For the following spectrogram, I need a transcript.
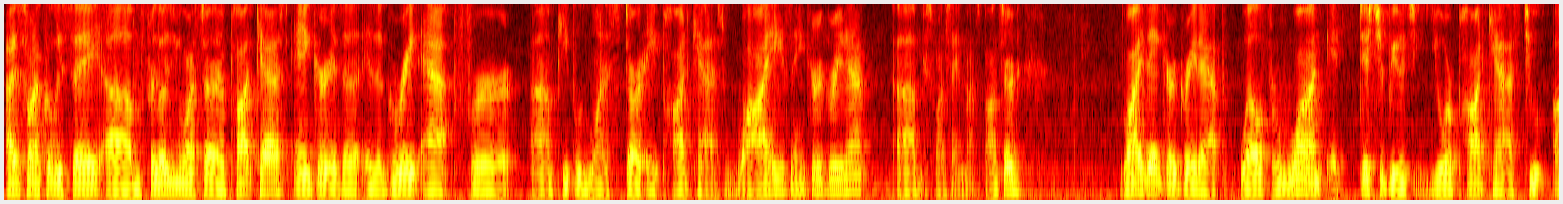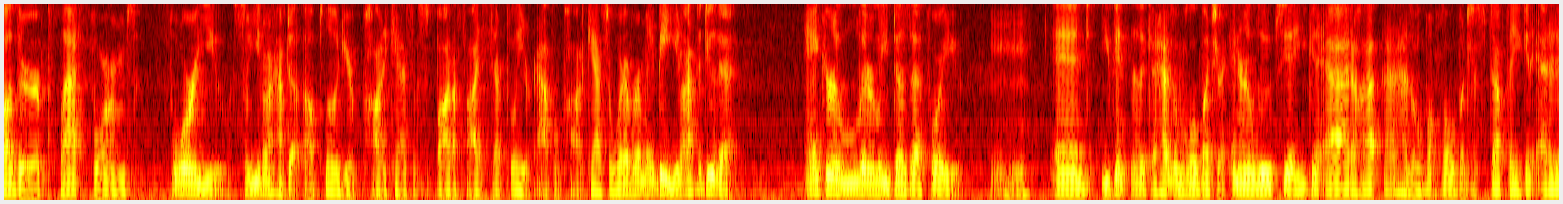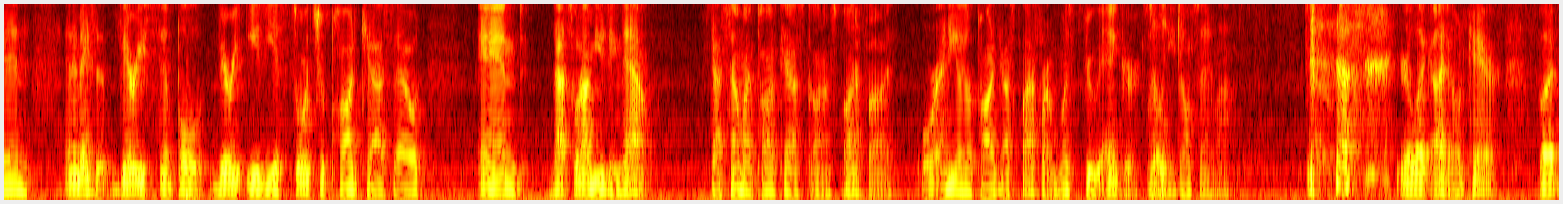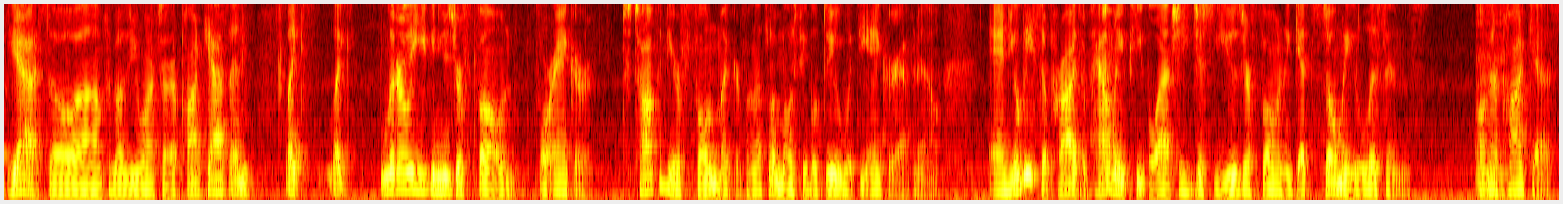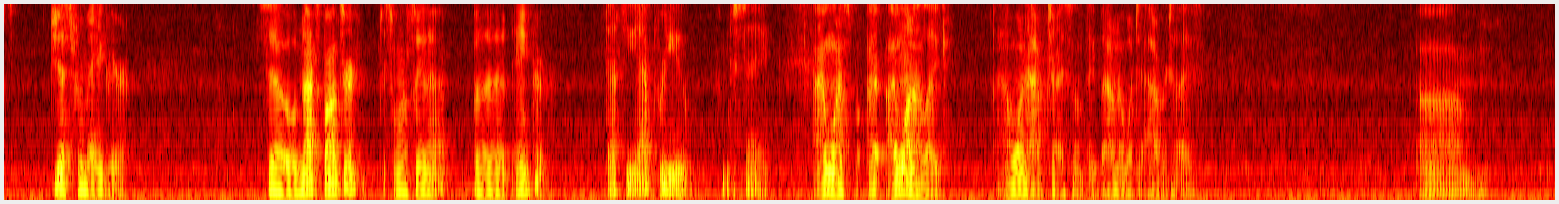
I just want to quickly say, um, for those of you who want to start a podcast, Anchor is a is a great app for um, people who want to start a podcast. Why is Anchor a great app? Um, just want to say I'm not sponsored. Why is Anchor a great app? Well, for one, it distributes your podcast to other platforms for you. So you don't have to upload your podcast to Spotify separately or Apple Podcasts or whatever it may be. You don't have to do that. Anchor literally does that for you mm-hmm. and you can like it has a whole bunch of interludes that you can add. It has a whole, whole bunch of stuff that you can edit in, and it makes it very simple, very easy. It sorts your podcasts out, and that's what I'm using now. That's how my podcast got on Spotify or any other podcast platform was through Anchor. So Really, you don't say. Wow. you're like, I don't care. But yeah, so um, for those of you who want to start a podcast, and like, like literally, you can use your phone for Anchor. Just talking to your phone microphone. That's what most people do with the Anchor app now. And you'll be surprised of how many people actually just use their phone and get so many listens on their podcast just from Anchor. So, not sponsored. Just want to say that. But Anchor, that's the app for you. I'm just saying. I want to. Sp- I, I want to like. I want to advertise something, but I don't know what to advertise. Um,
